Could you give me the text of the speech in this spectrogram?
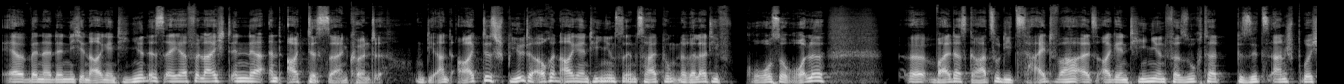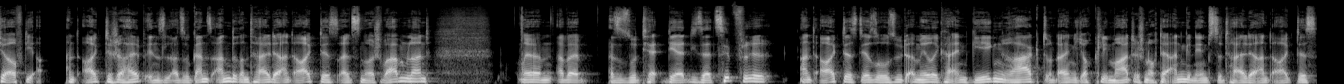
er, wenn er denn nicht in Argentinien ist, er ja vielleicht in der Antarktis sein könnte. Und die Antarktis spielte auch in Argentinien zu dem Zeitpunkt eine relativ große Rolle, weil das gerade so die Zeit war, als Argentinien versucht hat, Besitzansprüche auf die antarktische Halbinsel, also ganz anderen Teil der Antarktis als Neuschwabenland. Ähm, aber also so der, dieser Zipfel Antarktis, der so Südamerika entgegenragt und eigentlich auch klimatisch noch der angenehmste Teil der Antarktis.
